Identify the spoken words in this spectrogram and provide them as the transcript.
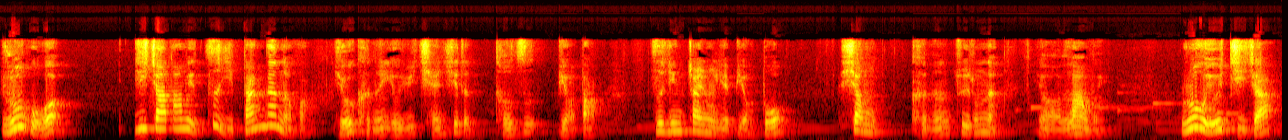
如果一家单位自己单干的话，有可能由于前期的投资比较大，资金占用也比较多。项目可能最终呢要烂尾。如果有几家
